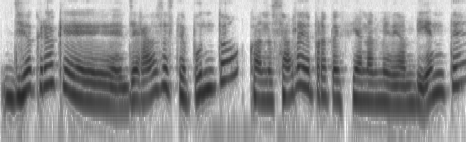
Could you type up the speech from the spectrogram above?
yo creo que llegados a este punto, cuando se habla de protección al medio ambiente,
